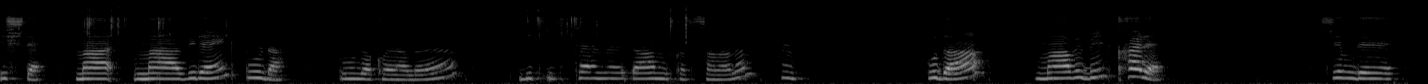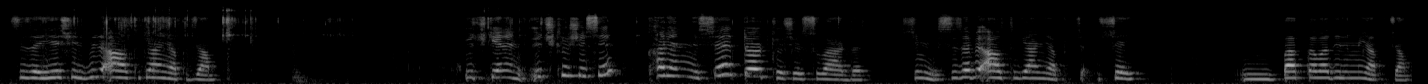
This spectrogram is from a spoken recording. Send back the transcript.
İşte ma mavi renk burada. Bunu da koyalım. Bir iki tane daha mı katı salalım? Hı. Bu da mavi bir kare. Şimdi size yeşil bir altıgen yapacağım. Üçgenin üç köşesi, karenin ise dört köşesi vardır. Şimdi size bir altıgen yapacağım. Şey, ım, baklava dilimi yapacağım.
